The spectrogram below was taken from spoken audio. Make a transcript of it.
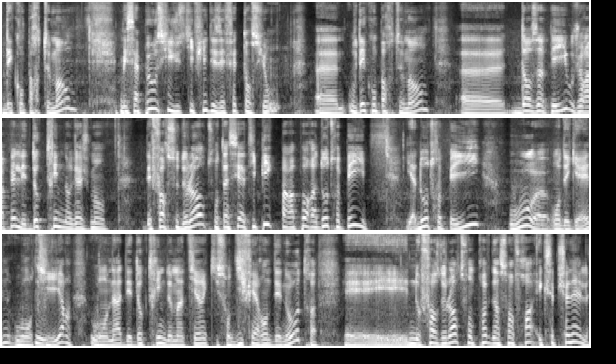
des comportements, mais ça peut aussi justifier des effets de tension ou des comportements dans un pays où, je rappelle, les doctrines d'engagement des forces de l'ordre sont assez atypiques par rapport à d'autres pays. Il y a d'autres pays où euh, on dégaine, où on tire, où on a des doctrines de maintien qui sont différentes des nôtres, et nos forces de l'ordre font preuve d'un sang-froid exceptionnel.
